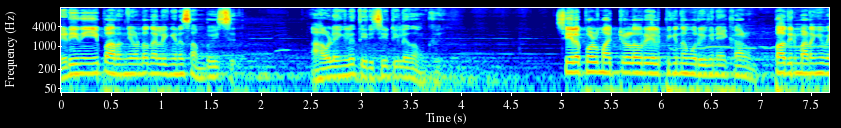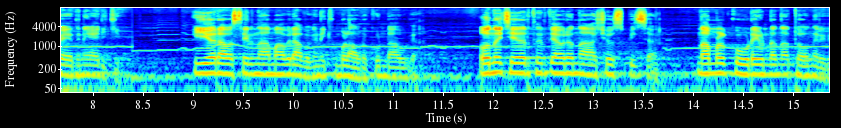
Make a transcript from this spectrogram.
എടി നീ പറഞ്ഞുകൊണ്ടൊന്നല്ല ഇങ്ങനെ സംഭവിച്ച് അവളെങ്കിലും തിരിച്ചിട്ടില്ല നമുക്ക്? ചിലപ്പോൾ മറ്റുള്ളവർ ഏൽപ്പിക്കുന്ന മുറിവിനേക്കാളും പതിന്മടങ്ങ് വേദനയായിരിക്കും. ഈ ഒരു അവസ്ഥയിൽ നാം അവരെ അവഗണിക്കുമ്പോൾ അവർക്കുണ്ടാവുക. ഒന്ന് ചേർത്ത് നിർത്തി അവരൊന്ന് ആശ്വസിപ്പിച്ചാൽ നമ്മൾ കൂടെയുണ്ടെന്ന തോന്നലിൽ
